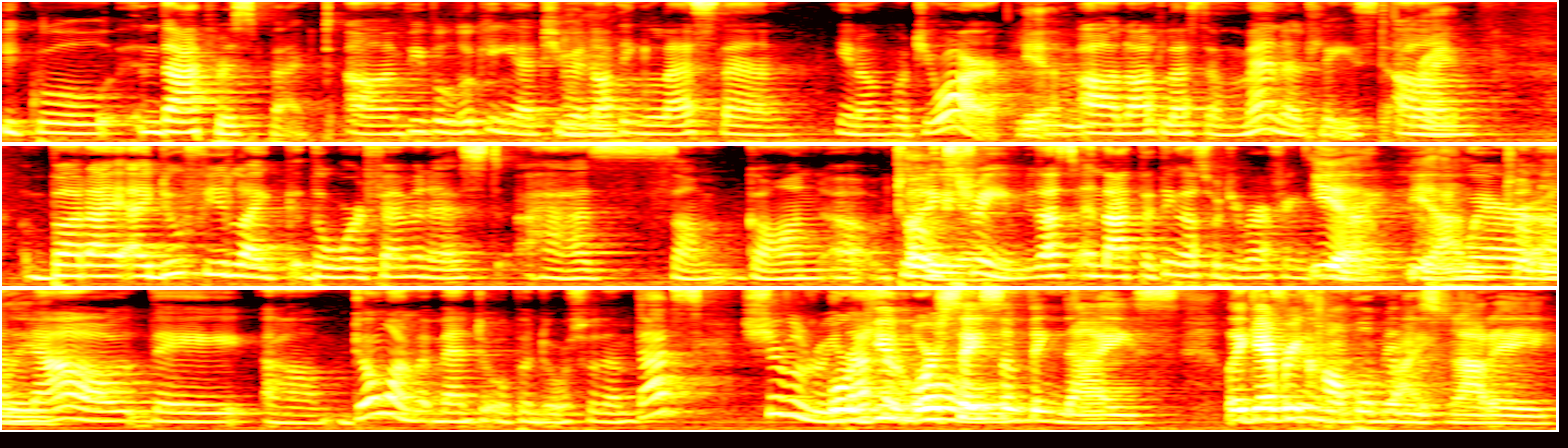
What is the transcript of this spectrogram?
equal in that respect. Um, people looking at you and nothing less than you know what you are. Mm-hmm. Yeah. Mhm. Uh, not less than men at least. Um, Right. But I, I do feel like the word feminist has some gone uh, to Oh, an yeah. extreme. That's and that I think that's what you're referring to, Yeah, right? yeah, I'm Where totally- uh, now they um, don't want men to open doors for them. That's chivalry. Or that's give or say something nice. Like every compliment right. is not a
